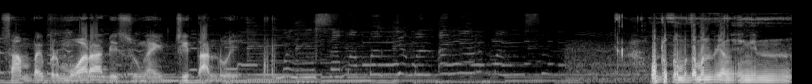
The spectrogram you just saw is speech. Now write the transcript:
sampai bermuara di Sungai Citanduy. Untuk teman-teman yang ingin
